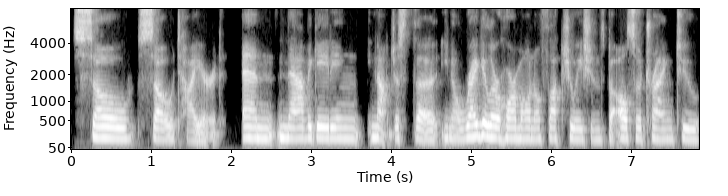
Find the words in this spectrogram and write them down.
so, so tired and navigating not just the, you know, regular hormonal fluctuations, but also trying to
